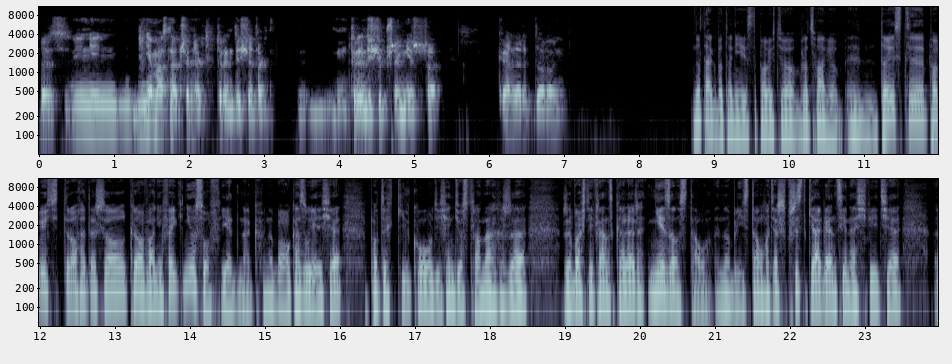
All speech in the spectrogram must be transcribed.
bez nie, nie, nie ma znaczenia, którędy się tak, którędy się przemieszcza Keller, Doroń, no tak, bo to nie jest powieść o Wrocławiu. Y, to jest y, powieść trochę też o kreowaniu fake newsów jednak, no bo okazuje się po tych kilkudziesięciu stronach, że, że właśnie Franz Keller nie został noblistą, chociaż wszystkie agencje na świecie y,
